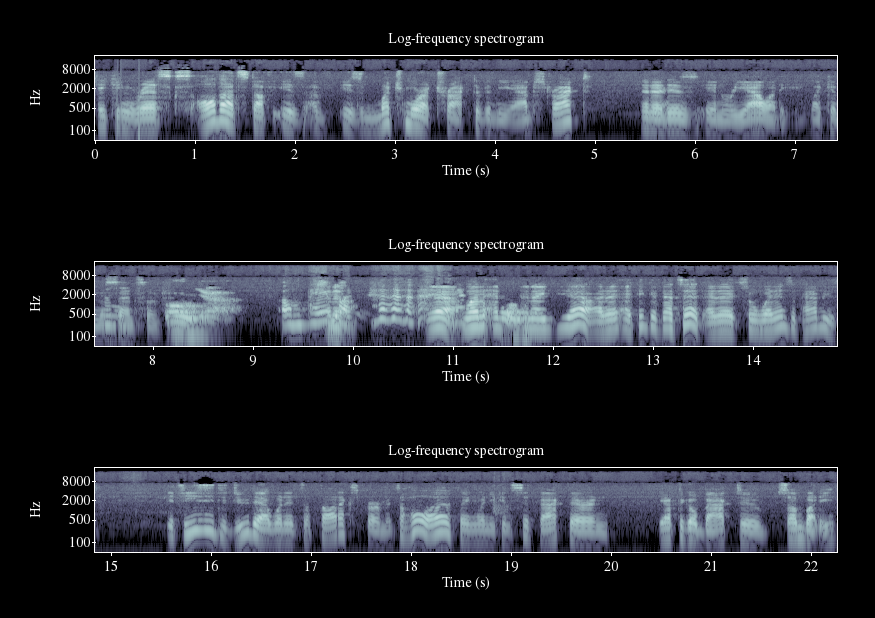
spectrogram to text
taking risks. All that stuff is is much more attractive in the abstract than it is in reality, like in the sense of. Oh yeah. On paper. yeah. Well, and, and I yeah, and I, I think that that's it. And it, so what ends up happening is, it's easy to do that when it's a thought experiment. It's a whole other thing when you can sit back there and you have to go back to somebody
